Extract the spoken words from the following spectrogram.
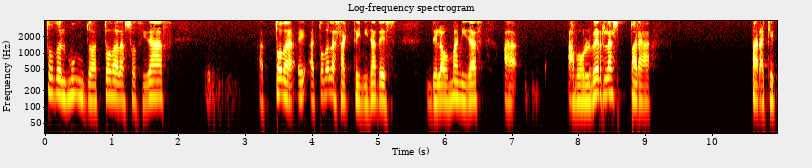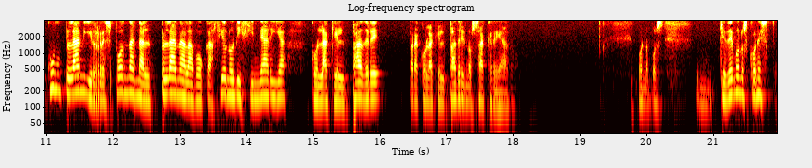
todo el mundo, a toda la sociedad, a, eh, a todas las actividades de la humanidad, a, a volverlas para, para que cumplan y respondan al plan, a la vocación originaria con la que el Padre, para con la que el Padre nos ha creado. Bueno, pues quedémonos con esto,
